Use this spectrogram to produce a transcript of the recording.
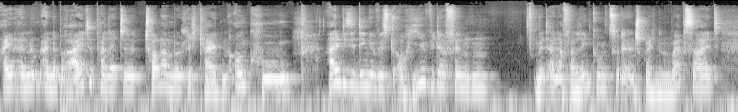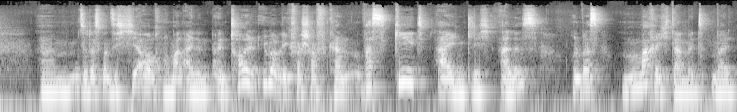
ein, eine, eine, breite Palette toller Möglichkeiten. OnQ. All diese Dinge wirst du auch hier wiederfinden mit einer Verlinkung zu der entsprechenden Website, ähm, sodass man sich hier auch nochmal einen, einen tollen Überblick verschaffen kann, was geht eigentlich alles und was mache ich damit, weil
